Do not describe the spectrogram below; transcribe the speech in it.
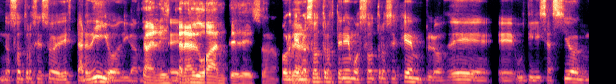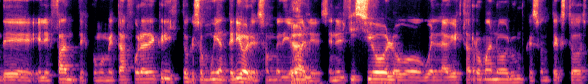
nosotros eso es tardío, digamos. Claro, necesitar eh, algo antes de eso. ¿no? Porque nosotros tenemos otros ejemplos de eh, utilización de elefantes como metáfora de Cristo que son muy anteriores, son medievales. En el Fisiólogo o en la Gesta Romanorum, que son textos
